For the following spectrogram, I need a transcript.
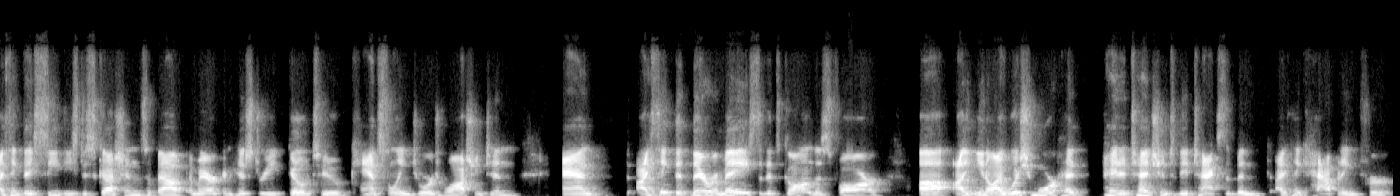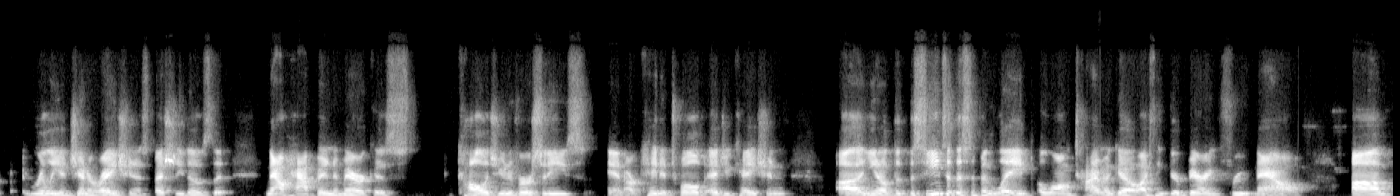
I think they see these discussions about American history go to canceling George Washington And I think that they're amazed that it's gone this far. Uh, I, you know, I wish more had paid attention to the attacks that have been, I think, happening for really a generation, especially those that now happen in America's college universities and our K to 12 education. Uh, you know, the, the seeds of this have been laid a long time ago. I think they're bearing fruit now. Um,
